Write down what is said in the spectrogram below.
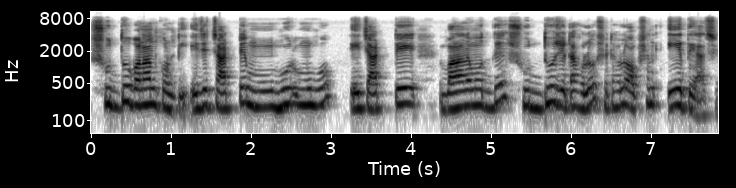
শুদ্ধ বানান কোনটি? এই যে চারটে মুহুর্মুহ এই চারটে বানানের মধ্যে শুদ্ধ যেটা হলো, সেটা হলো অপশান এতে আছে।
